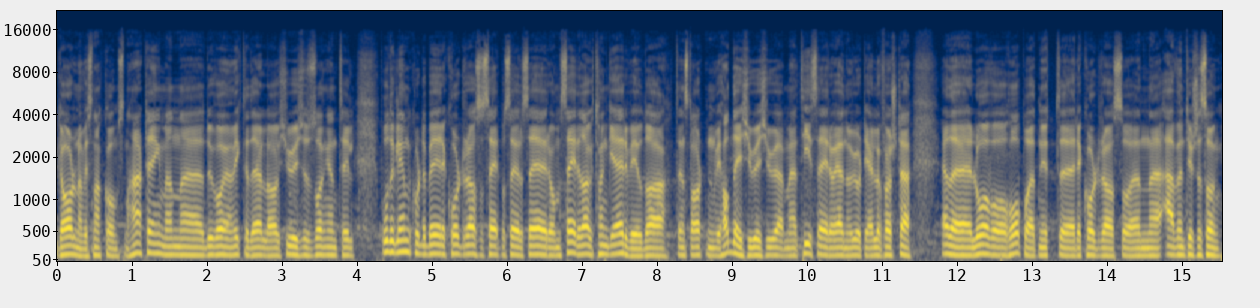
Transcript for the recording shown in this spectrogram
gal når vi snakker om sånne her ting, men uh, du var jo en viktig del av 2020-sesongen til Bodø-Glimt, hvor det ble rekordras og seier på seier og seier. Med seier i dag tangerer vi jo da den starten vi hadde i 2020, med ti seier og én uavgjort i elleve første. Er det lov å håpe på et nytt uh, rekordras og en eventyrsesong?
